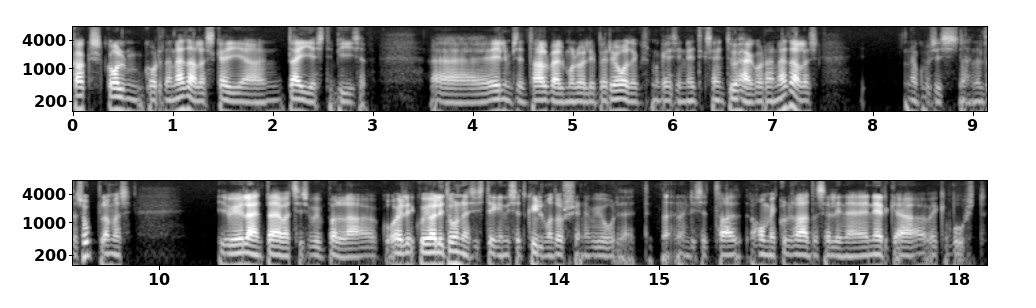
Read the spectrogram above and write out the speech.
kaks-kolm korda nädalas käia on täiesti piisav. Äh, eelmisel talvel mul oli perioode, kus ma käisin näiteks ainult ühe korra nädalas, nagu siis noh, nii-öelda suplemas ja ülejäänud päevad siis võib-olla, kui oli, kui oli tunne, siis tegin lihtsalt külma duši nagu juurde, et, et noh, lihtsalt saa-, hommikul saada selline energia väike boost.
